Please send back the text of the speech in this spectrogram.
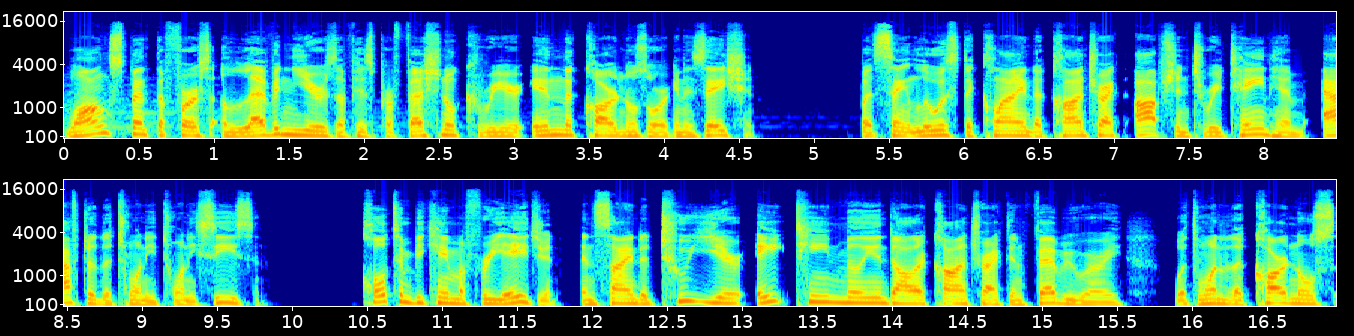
Wong spent the first 11 years of his professional career in the Cardinals organization, but St. Louis declined a contract option to retain him after the 2020 season. Kolten became a free agent and signed a two year, $18 million contract in February with one of the Cardinals'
